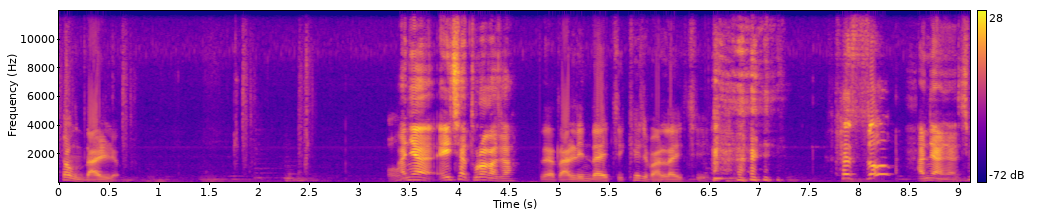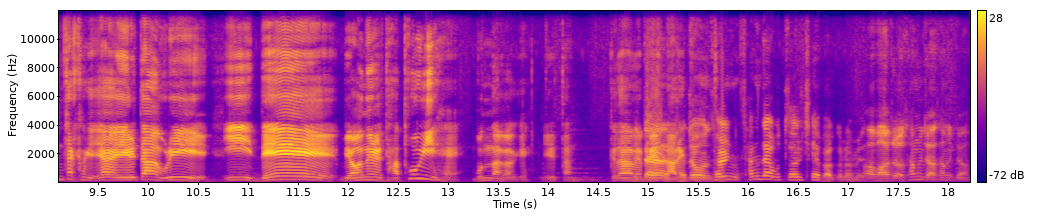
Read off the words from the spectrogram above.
형 날려. 어? 아니야 H야 돌아가자. 내가 날린다 했지. 캐지 말라 했지. 했어? 아니야 아니야. 침착하게. 야 일단 우리 이 네 면을 다 포위해. 못 나가게 일단. 그 다음에 맨 일단 아래 가져온 거 설, 상자부터 설치해봐 그러면. 아 맞아. 상자 상자.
